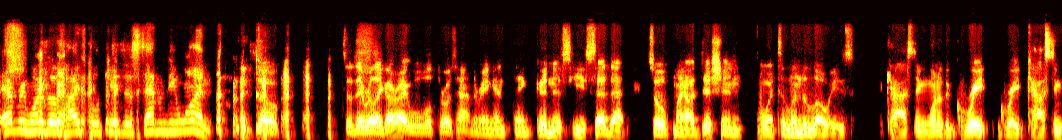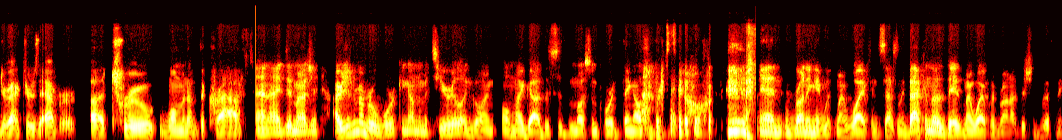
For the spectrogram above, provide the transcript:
Every one of those high school kids is seventy-one, and so, so they were like, "All right, well, we'll throw his hat in the ring." And thank goodness he said that. So my audition, I went to Linda Lowy's casting, one of the great, great casting directors ever, a true woman of the craft. And I did my audition. I just remember working on the material and going, oh my God, this is the most important thing I'll ever do. and running it with my wife incessantly. Back in those days, my wife would run auditions with me.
